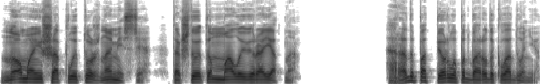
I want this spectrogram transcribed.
Но мои шаттлы тоже на месте, так что это маловероятно. Арада подперла подбородок ладонью.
